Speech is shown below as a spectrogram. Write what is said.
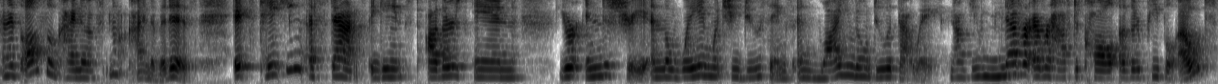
And it's also kind of, not kind of, it is. It's taking a stance against others in your industry and the way in which you do things and why you don't do it that way. Now, you never ever have to call other people out,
